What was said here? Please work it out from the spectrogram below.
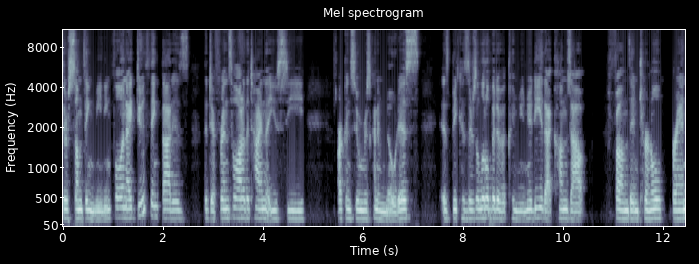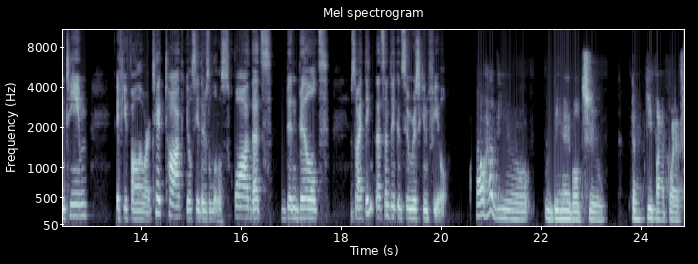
there's something meaningful. And I do think that is the difference a lot of the time that you see our consumers kind of notice is because there's a little bit of a community that comes out from the internal brand team. If you follow our TikTok, you'll see there's a little squad that's been built. So I think that's something consumers can feel. How have you been able to keep up with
